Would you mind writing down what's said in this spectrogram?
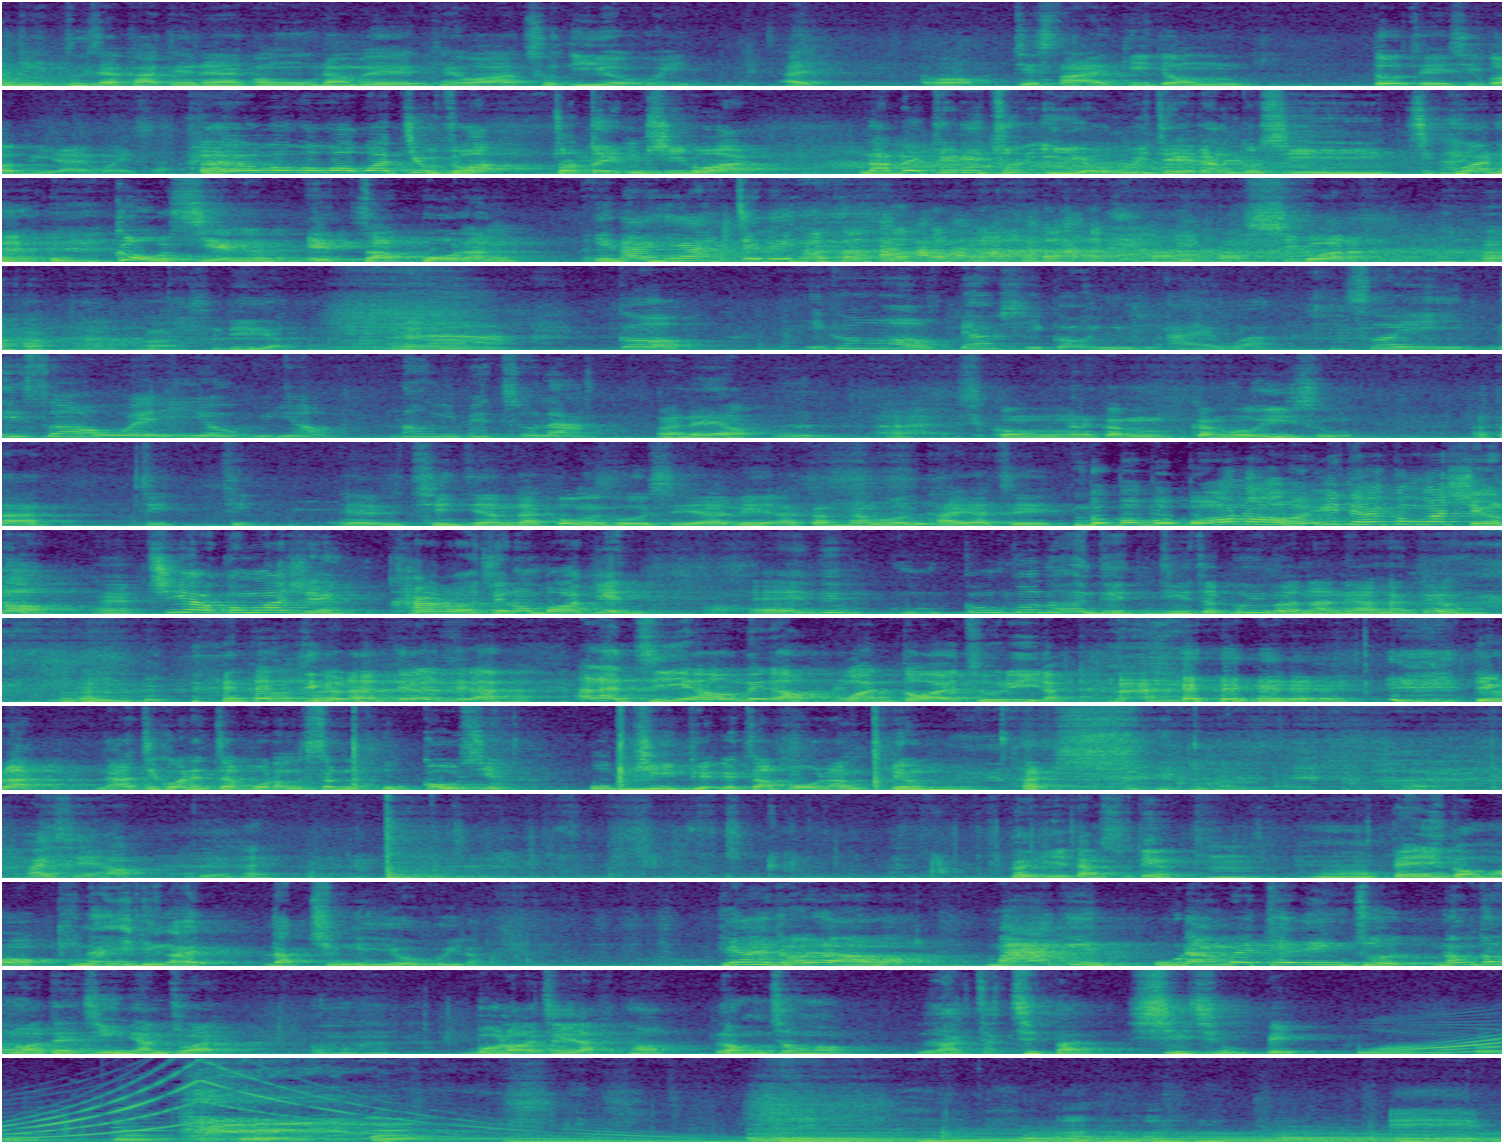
你拄则打电话来讲有人要替我出医药费，哎，哦，这三个其中倒一个是我未来妹婿。哎，我我我我就绝绝对毋是我的。若要替你出医药费，这个人就是这款有个性的查甫人。因阿兄，这个 是我啦。是你啊？啦，哥，伊讲哦表示讲伊有爱我，所以你所有的医药费哦，拢伊要出啦。安尼哦。嗯。哎，是讲安尼敢敢好意思？啊，当这这。迄亲戚毋来讲的好势啊，袂啊，敢通互开遐济？无无无无咯，一定要讲较成咯。只要讲较成，开偌济拢无要紧。哎，你讲讲到二二十几万啊，对。对啦对啦对啦，啊那钱的方面哦，阮都会处理啦。对啦，那这款的查甫人算有个性、有气魄的查甫人，对。歹势吼。过去董事长，嗯，嗯病院讲吼，今仔一定爱六千医药费啦。听得到啦无？马要紧，有人要替恁出，拢总偌侪钱念出来。无偌济啦，吼拢总吼六十七万四千八。诶，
